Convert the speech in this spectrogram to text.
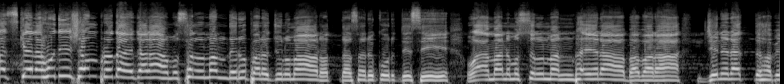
আজকে নাহুদি সম্প্রদায় যারা মুসলমানদের উপর জুলুমার অত্যাচার করতেছে, ও আমার মুসলমান ভাইয়েরা, বাবারা, জেনে রাখতে হবে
